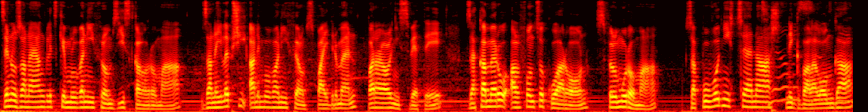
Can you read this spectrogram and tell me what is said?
Cenu za neanglicky mluvený film získal Roma, za nejlepší animovaný film Spider-Man Paralelní světy, za kameru Alfonso Cuarón z filmu Roma, za původní scénář Nick Vallelonga,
